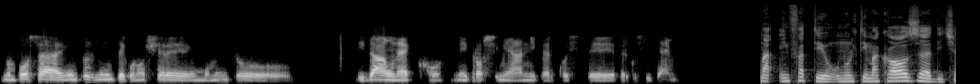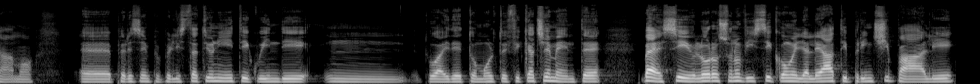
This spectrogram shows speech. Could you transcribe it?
non possa eventualmente conoscere un momento di down ecco, nei prossimi anni per, queste, per questi temi. Ma infatti un'ultima cosa, diciamo, eh, per esempio per gli Stati Uniti, quindi mh, mm, tu hai detto molto efficacemente, beh sì, loro sono visti come gli alleati principali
